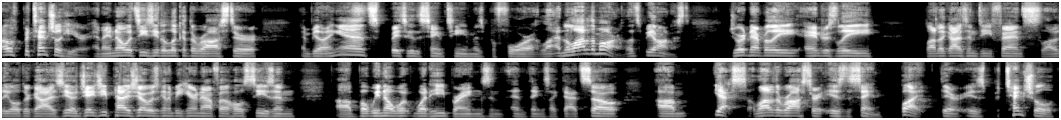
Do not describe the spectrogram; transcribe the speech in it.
of potential here. And I know it's easy to look at the roster and be like, yeah, it's basically the same team as before. And a lot of them are. Let's be honest. Jordan Eberle, Anders Lee, a lot of the guys in defense, a lot of the older guys. You know, JG Pageau is going to be here now for the whole season, uh, but we know what what he brings and, and things like that. So um, yes, a lot of the roster is the same, but there is potential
